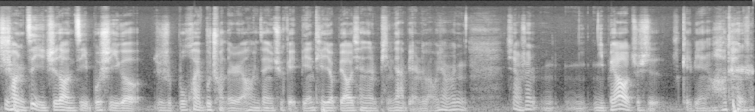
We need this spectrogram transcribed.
至少你自己知道你自己不是一个就是不坏不蠢的人，然后你再去给别人贴个标签，评价别人，对吧？我想说你，就想说你你你不要就是给别人。然后但是，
